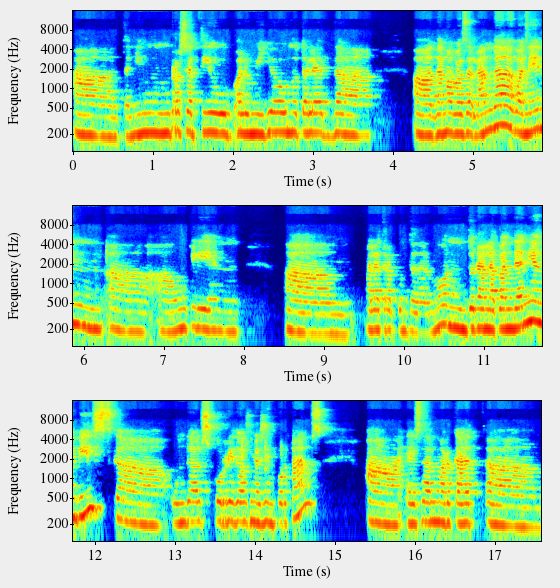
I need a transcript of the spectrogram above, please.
Uh, tenim un receptiu, a lo millor un hotelet de, uh, de Nova Zelanda venent uh, a un client uh, a l'altra punta del món. Durant la pandèmia hem vist que un dels corredors més importants uh, és el mercat uh,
